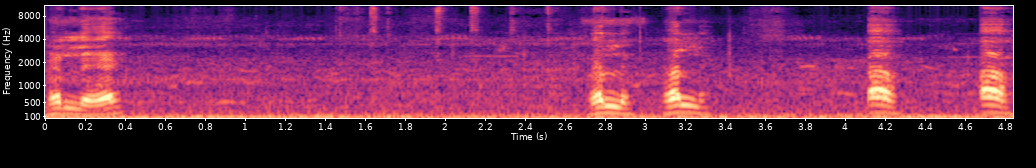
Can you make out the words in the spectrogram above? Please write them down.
Dale. Dale, dale. Ah, ah.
